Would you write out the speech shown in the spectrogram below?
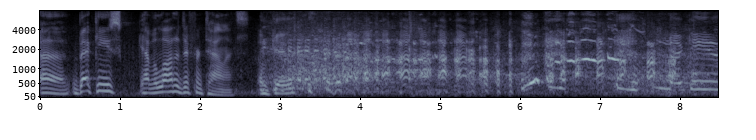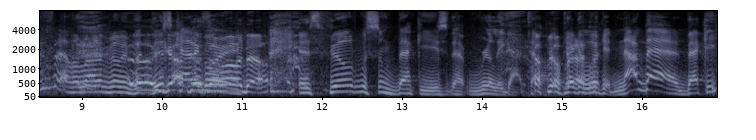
uh, Becky's have a lot of different talents. Okay. Becky's have a lot of ability, but Oh, this God, that's so wrong category is filled with some Beckys that really got talent. Take a look at, not bad, Becky.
